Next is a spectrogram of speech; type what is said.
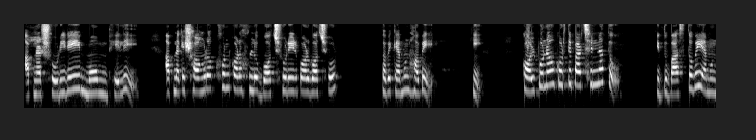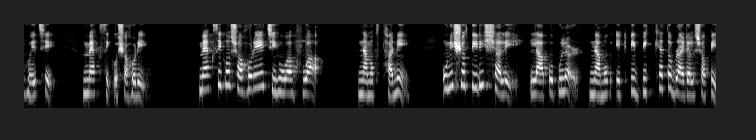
আপনার শরীরে মোম ঢেলে আপনাকে সংরক্ষণ করা হলো বছরের পর বছর, তবে কেমন হবে? কি? কল্পনাও করতে পারছেন না তো? কিন্তু বাস্তবেই এমন হয়েছে মেক্সিকো শহরে। মেক্সিকো শহরে চিহুয়া হুয়া নামক স্থানে উনিশশো সালে লা পপুলার নামক একটি বিখ্যাত ব্রাইডাল শপে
